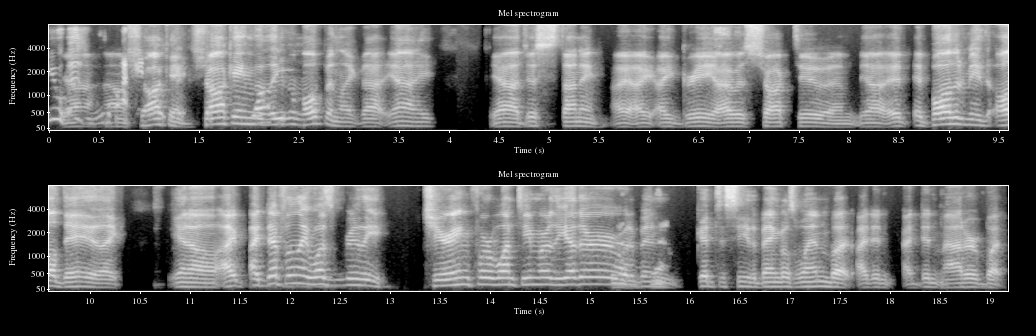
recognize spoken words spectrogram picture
Yeah, no, shocking, shocking to leave him open like that. Yeah, he, yeah, just stunning. I, I, I agree. I was shocked too, and yeah, it, it bothered me all day. Like, you know, I, I definitely wasn't really cheering for one team or the other. Yeah, Would have been good to see the Bengals win, but I didn't. I didn't matter. But,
